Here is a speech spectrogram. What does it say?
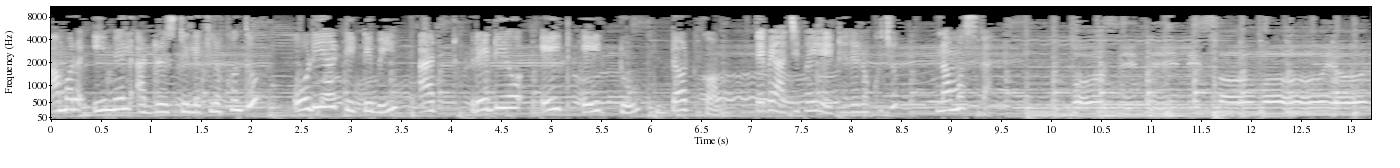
আমার ইমেল আড্রেস টি লিখে রাখুন ওড়িয়া টিভি আট radio eight eight two dot com তেবে আজি পাই এঠারে রখুছু নমস্কার। সময়র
